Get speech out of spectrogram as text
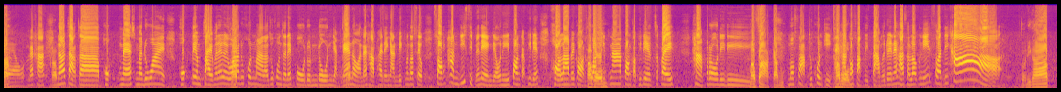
นะ แล้วนะคะ ครับนอกจากจะพกแมสมาด้วย พกเตรียมใจมาได้เลยว่าครับทุกคนมาแล้วทุกคนจะได้โปรโดนๆอย่างแน่นอนนะคะ ภายในงาน Big m o t o r Sale 2020 นั่นเอง เดี๋ยววันนี้ปอนกับพี่เดฟขอลาไปก่อน เพครับราะว่าผม คลิปหน้าปอนกับพี่เดฟจะไปหาโปรดีๆ มาฝากกัน มาฝากทุกคนอีกครับนะคะผมก็ฝากติดตามไว้ด้วยนะคะสำหรับวันนี้ สวัสดีค่ะ สวัสดีครับ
